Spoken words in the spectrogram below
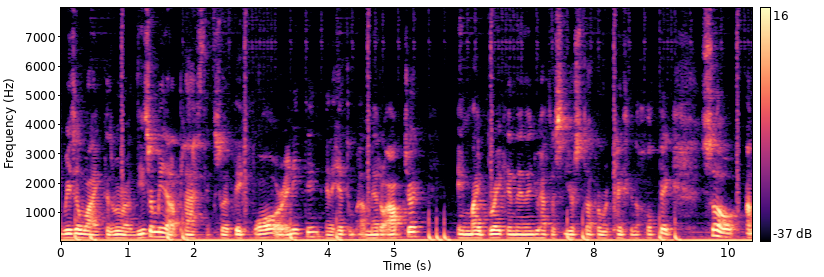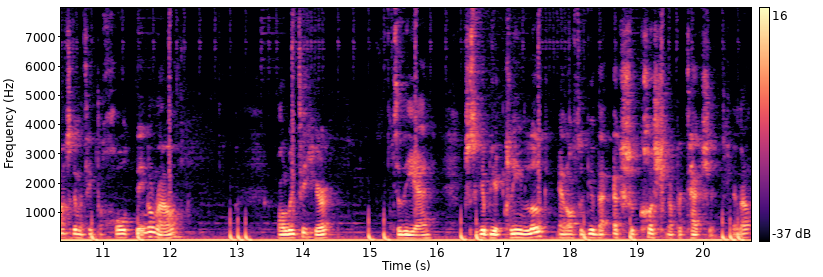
reason why, because remember, these are made out of plastic. So if they fall or anything and they hit a metal object, it might break and then you have to, you're stuck on replacing the whole thing. So I'm just gonna take the whole thing around all the way to here, to the end, just to give you a clean look and also give that extra cushion of protection, you know?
